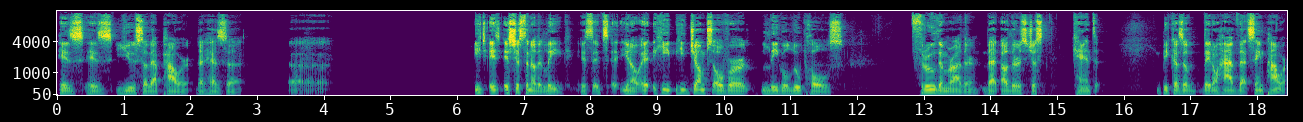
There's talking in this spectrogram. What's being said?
his his use of that power that has uh, uh, each, it's just another league. It's it's you know it, he he jumps over legal loopholes through them rather that others just can't because of they don't have that same power.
